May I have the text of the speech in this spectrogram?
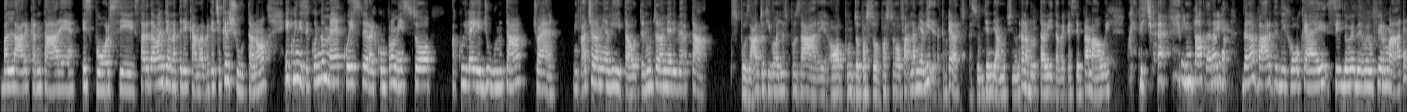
ballare, cantare, esporsi, stare davanti a una telecamera perché c'è cresciuta, no? E quindi secondo me questo era il compromesso a cui lei è giunta, cioè mi faccio la mia vita, ho ottenuto la mia libertà, sposato chi voglio sposare, o appunto posso, posso fare la mia vita, perché adesso intendiamoci, non è una brutta vita perché è sempre a Maui, quindi c'è un po' da una, da una, parte dico ok, sì, dove devo firmare,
